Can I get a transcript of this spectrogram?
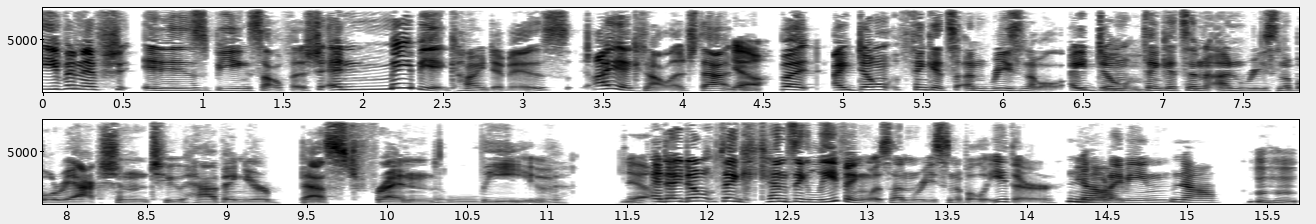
Even if it is being selfish, and maybe it kind of is, I acknowledge that. Yeah. But I don't think it's unreasonable. I don't think it's an unreasonable reaction to having your best friend leave. Yeah. And I don't think Kenzie leaving was unreasonable either. You no, know what I mean? No. hmm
